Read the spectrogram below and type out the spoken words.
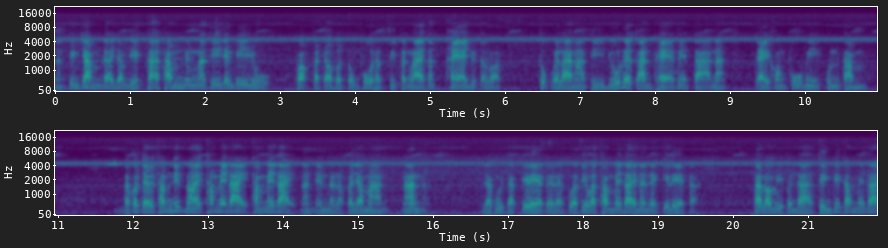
นั่นจึงจำได้จำเบียกถ้าทำหนึ่งนาทียังดีอยู่ เพราะพระเจ้าประสงค์ผู้ศักดิ์สิทธิ์ทั้งหลายนั้นแผ่อยู่ตลอดทุกเวลานาทีอยู่ด้วยการแผ่เมตตานะ ใจของผู้มีคุณธรรม แล้วก็จะไปทำนิดหน่อยทำไม่ได้ทำไม่ได้ นั่นเห็นไหมล่ะพยามารนั่นอยากรู้จักกิเลสนี่แหละตัวที่ว่าทำไม่ได้นั่นแหละกิเลสอะ ถ้าเรามีปัญญาสิ่งที่ทำไม่ได้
